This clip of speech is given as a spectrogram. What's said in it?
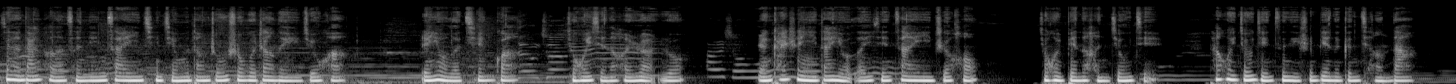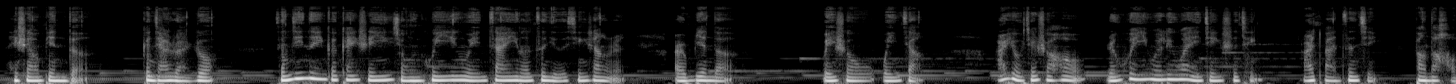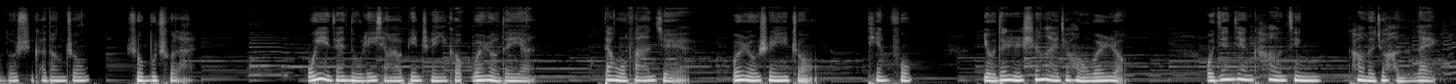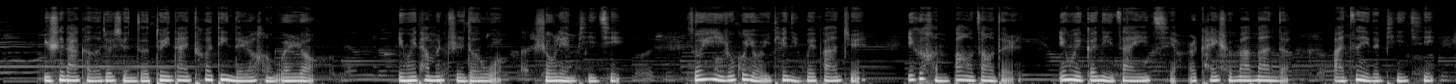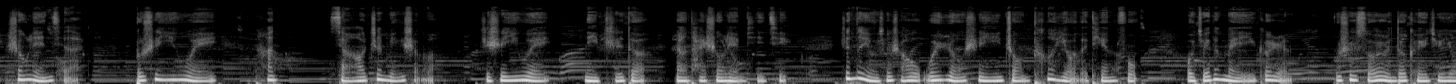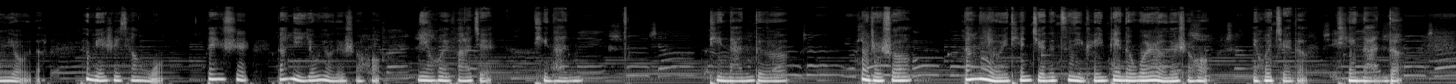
记得大可乐曾经在一期节目当中说过这样的一句话：人有了牵挂，就会显得很软弱；人开始一旦有了一些在意之后，就会变得很纠结。他会纠结自己是变得更强大，还是要变得更加软弱。曾经那个盖世英雄会因为在意了自己的心上人而变得畏手畏脚，而有些时候人会因为另外一件事情而把自己放到好多时刻当中说不出来。我也在努力想要变成一个温柔的人，但我发觉温柔是一种天赋，有的人生来就很温柔。我渐渐靠近，靠的就很累，于是他可能就选择对待特定的人很温柔，因为他们值得我收敛脾气。所以，如果有一天你会发觉，一个很暴躁的人，因为跟你在一起而开始慢慢的把自己的脾气收敛起来，不是因为他想要证明什么，只是因为你值得让他收敛脾气。真的，有些时候温柔是一种特有的天赋。我觉得每一个人，不是所有人都可以去拥有的，特别是像我。但是当你拥有的时候，你也会发觉挺难，挺难得。或者说，当你有一天觉得自己可以变得温柔的时候，你会觉得挺难的。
